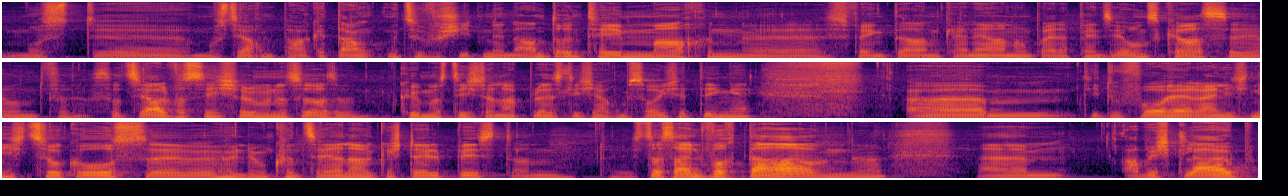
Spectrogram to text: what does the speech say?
musst, äh, musst ja auch ein paar Gedanken zu verschiedenen anderen Themen machen. Äh, es fängt an, keine Ahnung, bei der Pensionskasse und Sozialversicherungen und so. Also kümmerst dich dann halt plötzlich auch um solche Dinge, ähm, die du vorher eigentlich nicht so groß, äh, wenn du Konzern angestellt bist, dann ist das einfach da. Ne? ähm, aber ich glaube,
